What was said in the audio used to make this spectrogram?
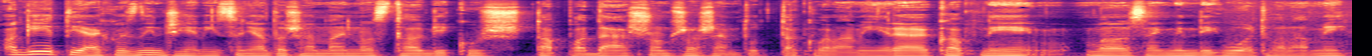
a GTA-khoz nincs ilyen iszonyatosan nagy nosztalgikus tapadásom, sosem tudtak valamire elkapni, valószínűleg mindig volt valami,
